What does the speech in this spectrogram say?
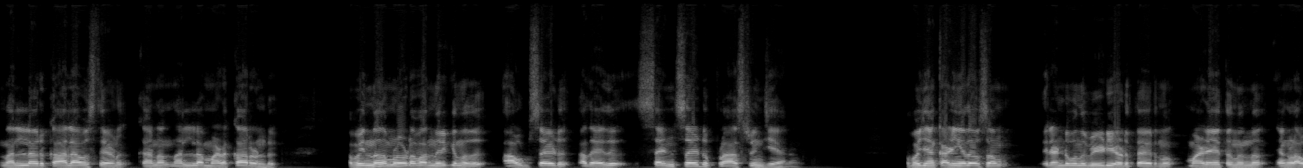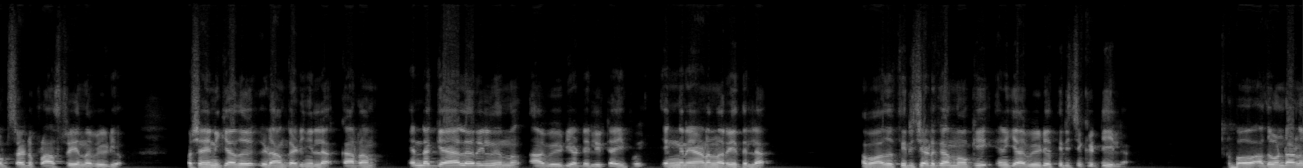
നല്ലൊരു കാലാവസ്ഥയാണ്. കാരണം നല്ല മഴക്കാറുണ്ട്. അപ്പോൾ ഇന്ന് നമ്മളിവിടെ വന്നിരിക്കുന്നത് ഔട്ട്സൈഡ് അതായത് സെൻസൈഡ് പ്ലാസ്റ്ററിങ് ചെയ്യാനാണ്. അപ്പോൾ ഞാൻ കഴിഞ്ഞ ദിവസം രണ്ട് മൂന്ന് വീഡിയോ എടുത്തായിരുന്നു. മഴയത്ത് നിന്ന് ഞങ്ങൾ ഔട്ട്സൈഡ് പ്ലാസ്റ്റർ ചെയ്യുന്ന വീഡിയോ പക്ഷെ എനിക്കത് ഇടാൻ കഴിഞ്ഞില്ല. കാരണം എന്റെ ഗാലറിയിൽ നിന്ന് ആ വീഡിയോ ഡിലീറ്റ് ആയിപ്പോയി. എങ്ങനെയാണെന്ന് അറിയത്തില്ല. അപ്പോൾ അത് തിരിച്ചെടുക്കാൻ നോക്കി എനിക്ക് ആ വീഡിയോ തിരിച്ച് കിട്ടിയില്ല. അപ്പോൾ അതുകൊണ്ടാണ്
